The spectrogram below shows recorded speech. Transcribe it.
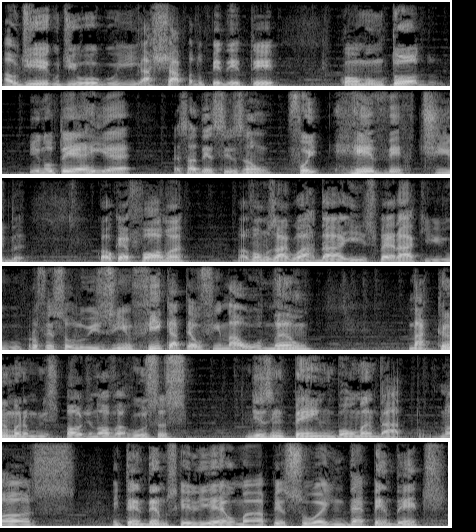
ao Diego Diogo e a chapa do PDT como um todo, e no TRE essa decisão foi revertida. Qualquer forma, nós vamos aguardar aí, esperar que o professor Luizinho fique até o final ou não na Câmara Municipal de Nova Russas, desempenhe um bom mandato. Nós entendemos que ele é uma pessoa independente,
